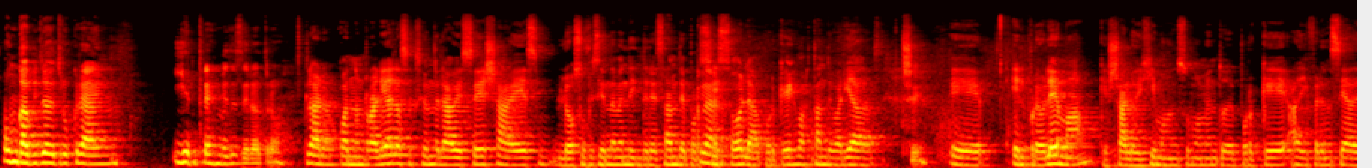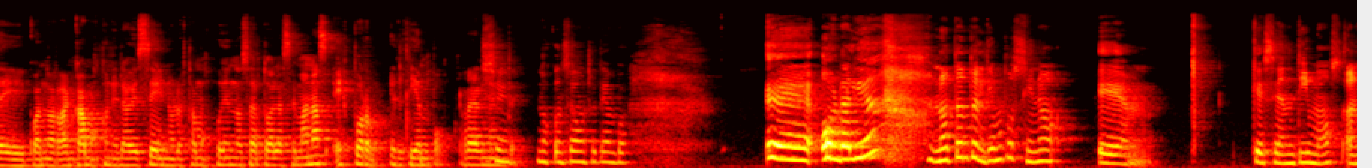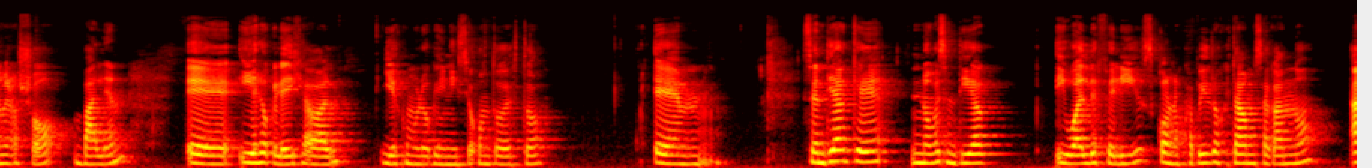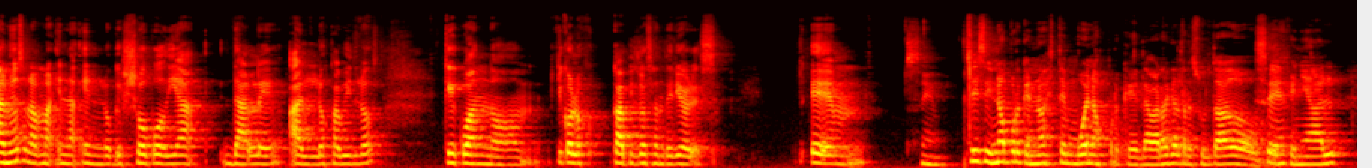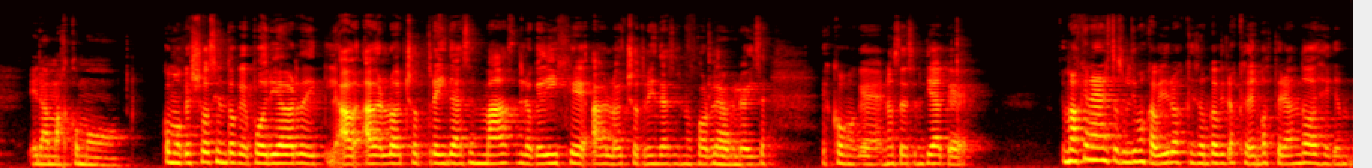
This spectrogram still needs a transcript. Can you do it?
un capítulo de True Crime y en tres meses el otro. Claro, cuando en realidad la sección del ABC ya es lo suficientemente interesante por Claro. sí sola, porque es bastante variada. Sí. Eh, el problema, que ya lo dijimos en su momento de por qué, a diferencia de cuando arrancamos con el ABC, no lo estamos pudiendo hacer todas las semanas, es por el tiempo, realmente. Sí, nos consume mucho tiempo. Eh, o en realidad, no tanto el tiempo, sino eh, que sentimos, al menos yo, Valen, y es lo que le dije a Val, y es como lo que inició con todo esto. eh, sentía que no me sentía igual de feliz con los capítulos que estábamos sacando, al menos en, la en la- en lo que yo podía darle a los capítulos, que cuando que con los capítulos anteriores. Em, Sí. sí, sí, no porque no estén buenos, porque la verdad que el resultado Sí. es genial, era más como... como que yo siento que podría haber haberlo hecho 30 veces más de lo que dije, haberlo hecho 30 veces mejor de Claro. lo que lo hice. Es como que, no sé, sentía que... Más que nada en estos últimos capítulos, que son capítulos que vengo esperando desde que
